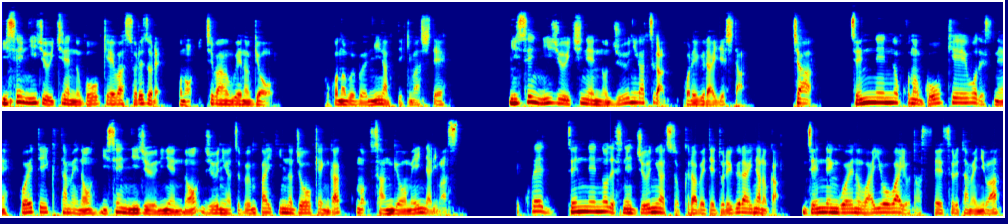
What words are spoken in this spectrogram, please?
2021年の合計はそれぞれこの一番上の行、ここの部分になってきまして、2021年の12月がこれぐらいでした。じゃあ、前年のこの合計をですね、超えていくための2022年の12月分配金の条件がこの3行目になります。これ、前年のですね、12月と比べてどれぐらいなのか、前年超えの YOY を達成するためには、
